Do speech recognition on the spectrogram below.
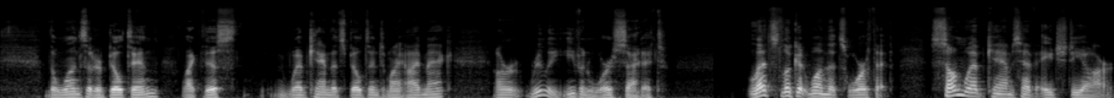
the ones that are built in, like this, webcam that's built into my iMac are really even worse at it. Let's look at one that's worth it. Some webcams have HDR.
